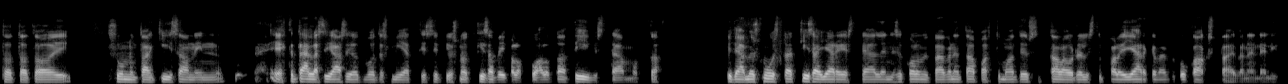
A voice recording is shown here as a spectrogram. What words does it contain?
tota toi sunnuntain kisa, niin ehkä tällaisia asioita voitaisiin miettiä, sit, jos noita kisaviikonloppua halutaan tiivistää, mutta pitää myös muistaa, että kisajärjestäjälle niin se kolmipäiväinen tapahtuma on tietysti taloudellisesti paljon järkevämpi kuin kaksipäiväinen, eli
